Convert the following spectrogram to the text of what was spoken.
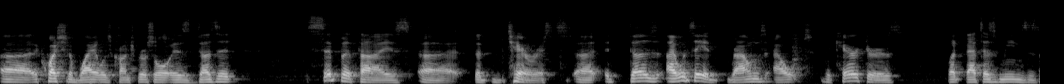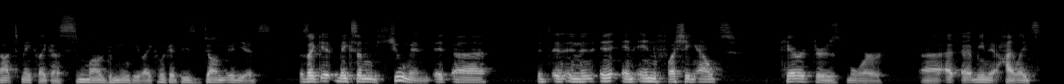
uh, the question of why it was controversial is does it sympathize uh, the terrorists? Uh, it does. I would say it rounds out the characters but that's as means is not to make like a smug movie. Like, look at these dumb idiots. It's like it makes them human. It uh, it and in, in fleshing out characters more. Uh, I, I, mean, it highlights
